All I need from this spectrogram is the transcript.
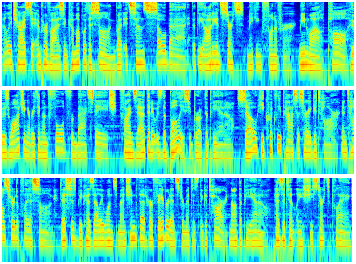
Ellie tries to improvise and come up with a song, but it sounds so bad that the audience starts making fun of her. Meanwhile, Paul, who is watching everything unfold from backstage, finds out that it was the bullies who broke the piano. So he quickly passes her a guitar and tells her to play a song. This is because Ellie once mentioned that her favorite instrument is the guitar, not the piano. Hesitantly, she starts playing,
